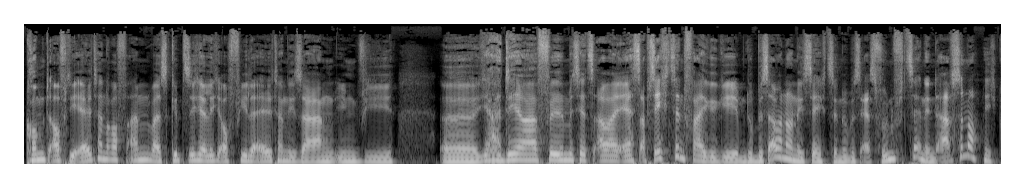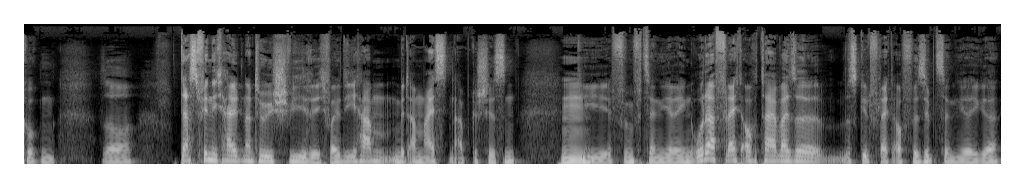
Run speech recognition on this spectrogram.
kommt auf die Eltern drauf an, weil es gibt sicherlich auch viele Eltern, die sagen irgendwie, äh, ja, der Film ist jetzt aber erst ab 16 freigegeben, du bist aber noch nicht 16, du bist erst 15, den darfst du noch nicht gucken. So. Das finde ich halt natürlich schwierig, weil die haben mit am meisten abgeschissen, hm. die 15-Jährigen. Oder vielleicht auch teilweise, das gilt vielleicht auch für 17-Jährige,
